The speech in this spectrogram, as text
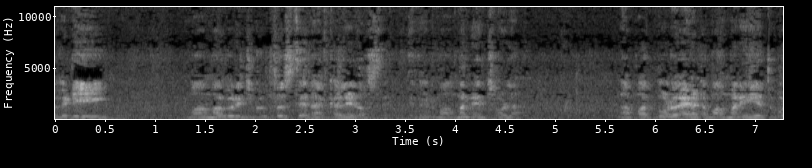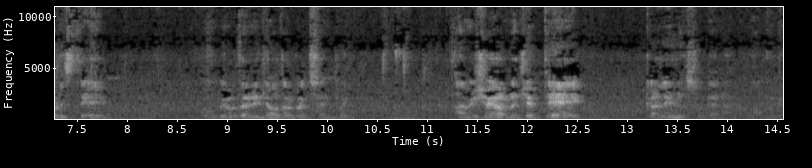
ఒకటి మా అమ్మ గురించి గుర్తొస్తే నాకు కళ్ళీడు వస్తాయి. ఎందుకంటే మా అమ్మని నేను చూడాల. నా పదమూడో ఏట మా అమ్మని ఎత్తుపొడిస్తే భూమి యువత నుంచి అవతలకు వచ్చి చనిపోయింది. ఆ విషయం ఎవరన్నా చెప్తే కళ్ళీళ్ళు వస్తుంటాయి నాకు మా అమ్మని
